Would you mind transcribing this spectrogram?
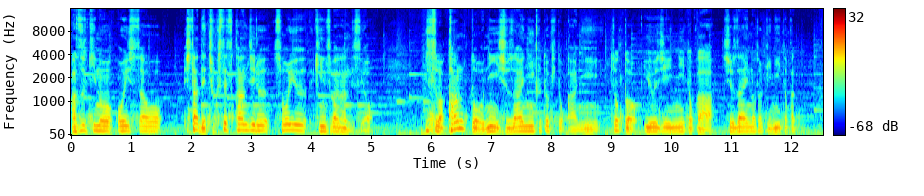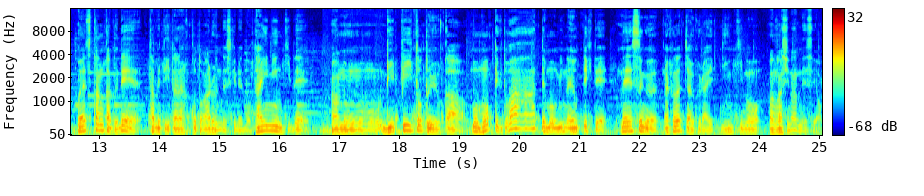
小豆の美味しさを舌で直接感じるそういう金唾なんですよ。実は関東に取材に行く時とかにちょっと友人にとか取材の時にとかおやつ感覚で食べていただくことがあるんですけれど大人気であのーリピートというかもう持っていくとわーってもうみんな寄ってきてねすぐなくなっちゃうくらい人気の和菓子なんですよ。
